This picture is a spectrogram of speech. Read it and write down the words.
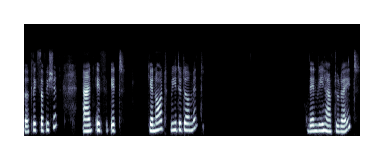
uh, click sufficient. And if it cannot be determined, then we have to write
